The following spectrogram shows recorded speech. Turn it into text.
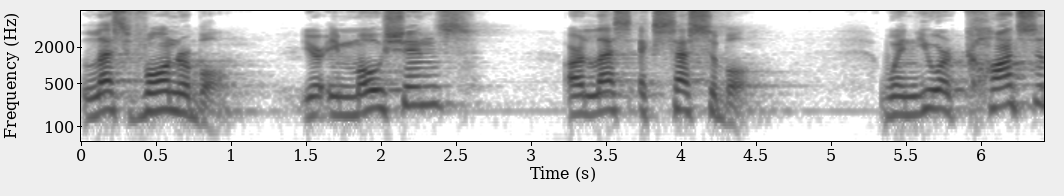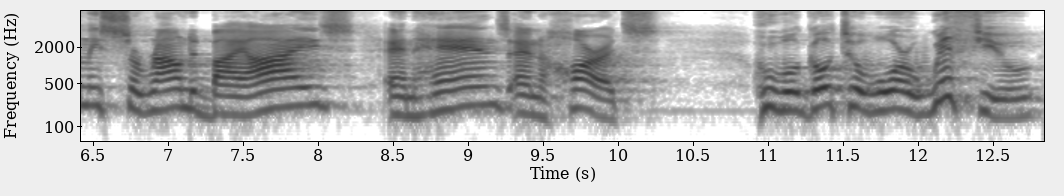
less vulnerable, your emotions are less accessible. When you are constantly surrounded by eyes and hands and hearts who will go to war with you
